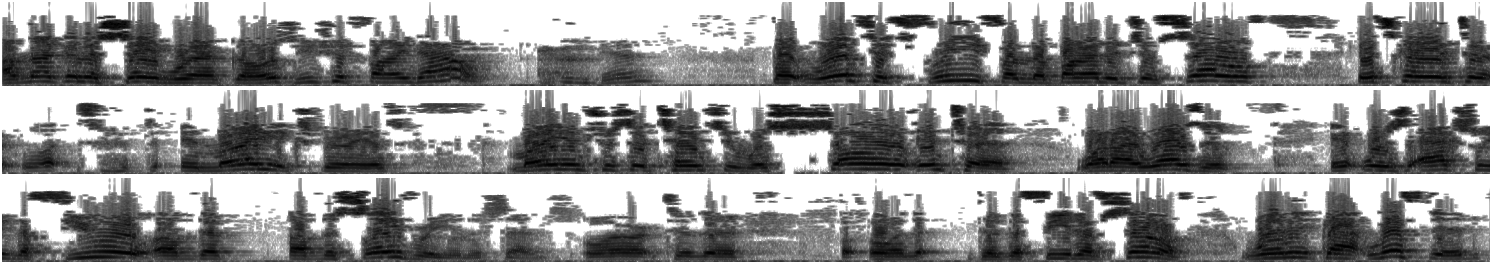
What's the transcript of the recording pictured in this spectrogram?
I'm not going to say where it goes. You should find out. Yeah? But once it's free from the bondage of self, it's going to, in my experience, my interest attention was so into what I wasn't, it was actually the fuel of the of the slavery in a sense, or to the or the, the defeat of self. When it got lifted,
